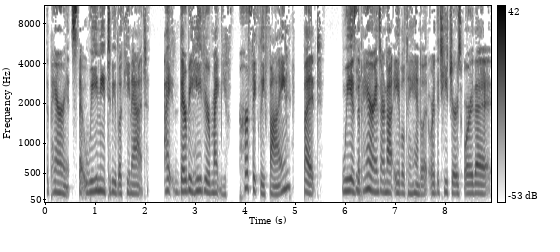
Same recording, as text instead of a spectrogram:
the parents that we need to be looking at. I, their behavior might be perfectly fine, but we as the parents are not able to handle it or the teachers or the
